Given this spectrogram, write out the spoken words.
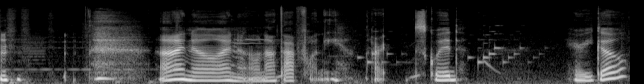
I know, I know. Not that funny Alright, squid. Here you go.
